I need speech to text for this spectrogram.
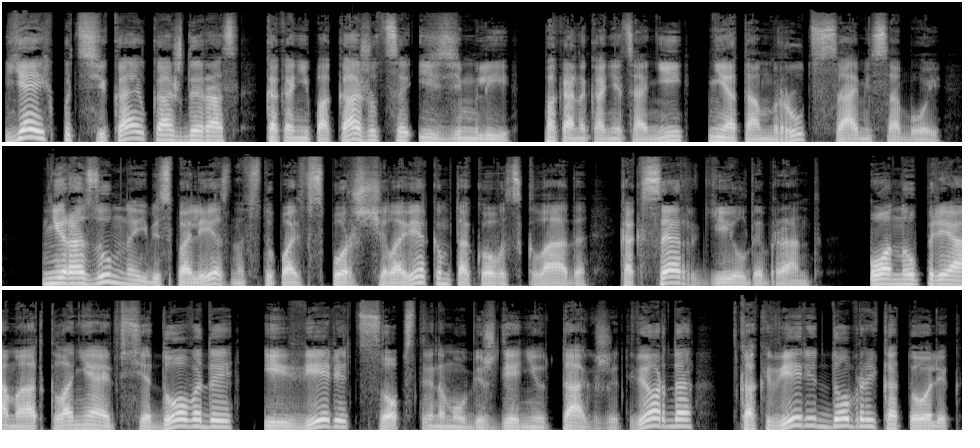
я их подсекаю каждый раз, как они покажутся из земли, пока, наконец, они не отомрут сами собой. Неразумно и бесполезно вступать в спор с человеком такого склада, как сэр Гилдебранд. Он упрямо отклоняет все доводы и верит собственному убеждению так же твердо, как верит добрый католик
